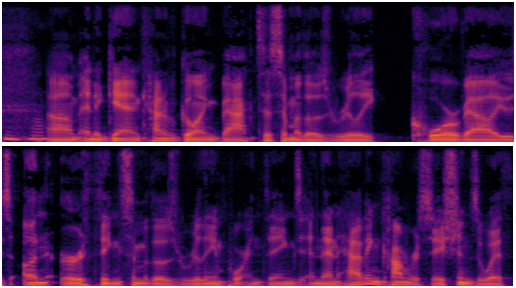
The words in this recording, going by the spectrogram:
mm-hmm. um, and again kind of going back to some of those really core values, unearthing some of those really important things, and then having conversations with,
